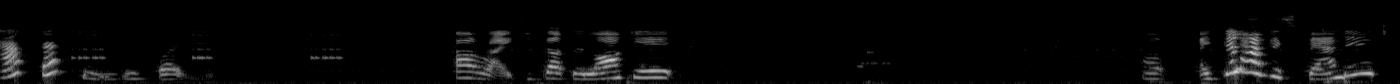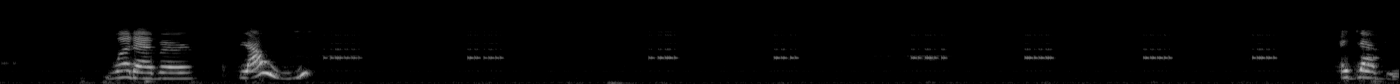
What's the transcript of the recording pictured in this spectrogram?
How's that feeling for you? Alright, I've got the locket. Uh, I still have this bandage. Whatever. Flowey? I love you.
